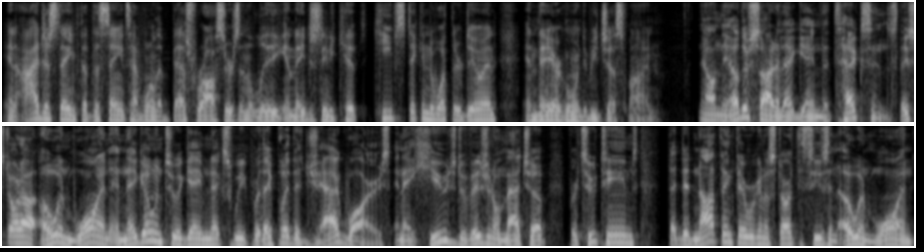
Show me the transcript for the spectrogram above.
And I just think that the Saints have one of the best rosters in the league, and they just need to keep, keep sticking to what they're doing, and they are going to be just fine. Now, on the other side of that game, the Texans, they start out 0 1, and they go into a game next week where they play the Jaguars in a huge divisional matchup for two teams that did not think they were going to start the season 0 1.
